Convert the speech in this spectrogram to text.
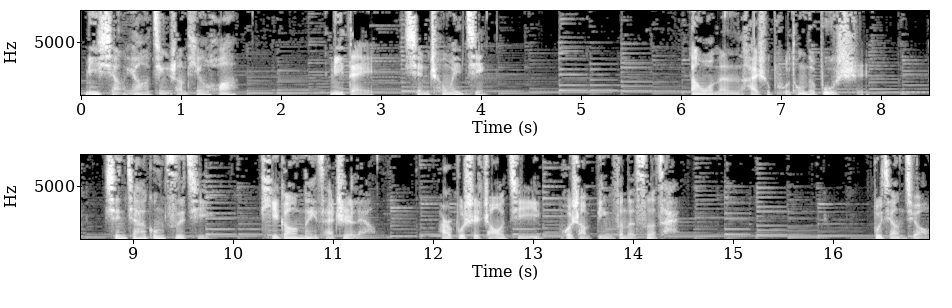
你想要锦上添花，你得先成为锦。当我们还是普通的布时，先加工自己，提高内在质量，而不是着急泼上缤纷的色彩。不将就，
